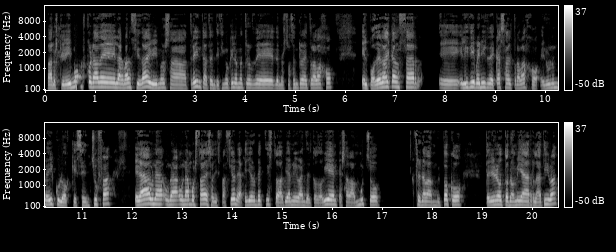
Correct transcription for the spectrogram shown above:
Para los que vivimos fuera de la gran ciudad y vivimos a 30, 35 kilómetros de, de nuestro centro de trabajo, el poder alcanzar eh, el ir y venir de casa al trabajo en un vehículo que se enchufa era una, una, una muestra de satisfacción. Aquellos Vectis todavía no iban del todo bien, pesaban mucho, frenaban muy poco, tenían autonomía relativa,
